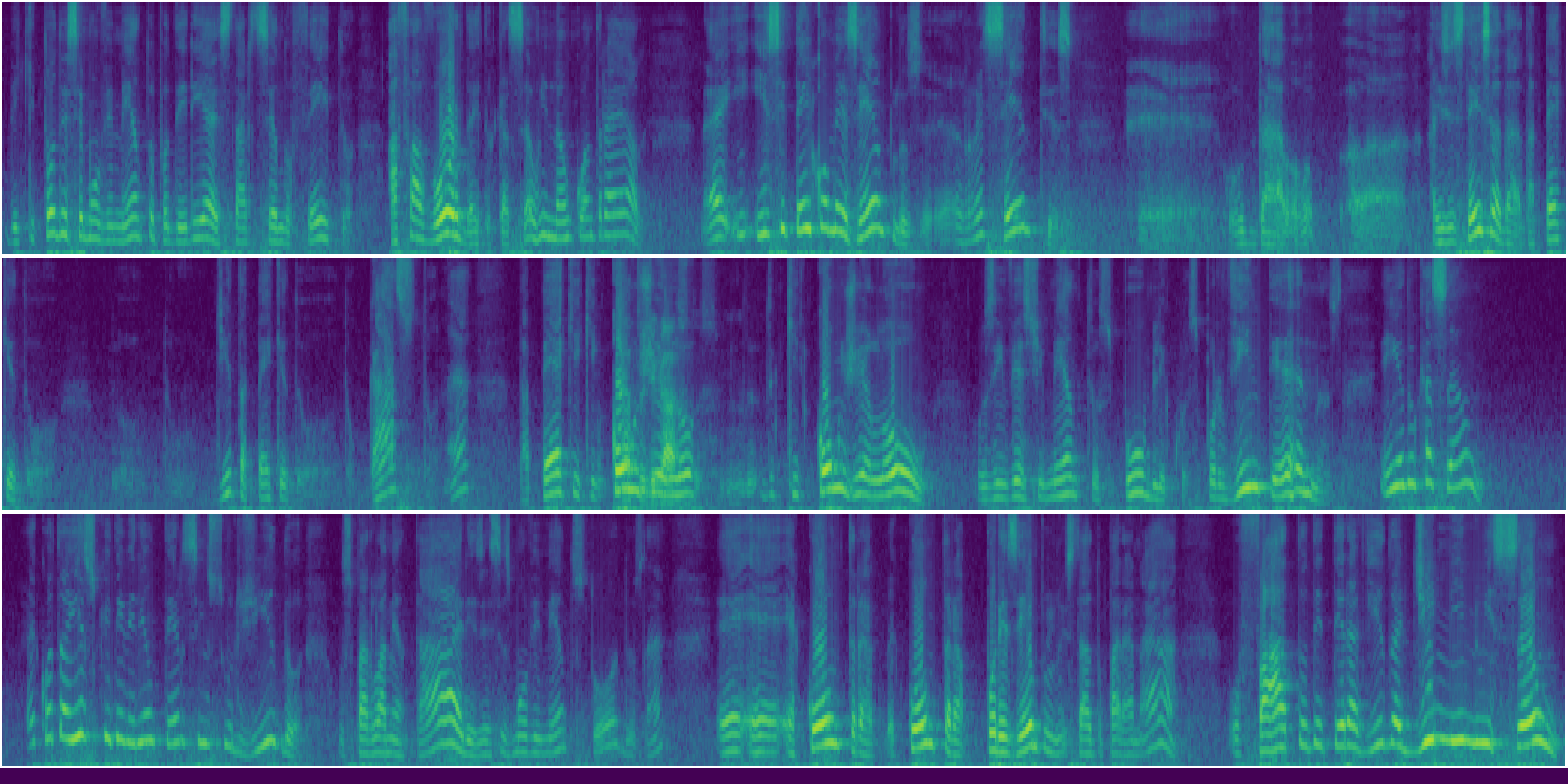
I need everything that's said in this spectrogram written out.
de que todo esse movimento poderia estar sendo feito a favor da educação e não contra ela. Né? E, e se tem como exemplos eh, recentes é, o da, a, a existência da, da PEC do, do, do, dita PEC do, do gasto, né? da PEC que congelou, que congelou os investimentos públicos por 20 anos em educação. É quanto a isso que deveriam ter se insurgido os parlamentares, esses movimentos todos. Né? É, é, é, contra, é contra, por exemplo, no estado do Paraná, o fato de ter havido a diminuição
